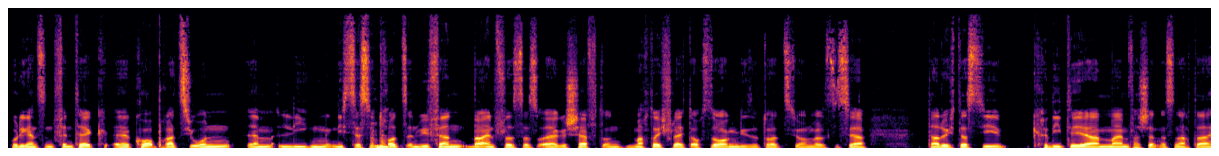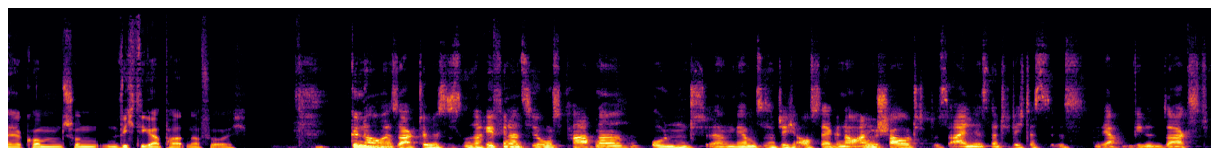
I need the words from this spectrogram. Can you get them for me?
wo die ganzen Fintech-Kooperationen ähm, liegen. Nichtsdestotrotz, inwiefern beeinflusst das euer Geschäft und macht euch vielleicht auch Sorgen, die Situation, weil es ist ja dadurch, dass die Kredite ja meinem Verständnis nach daher kommen, schon ein wichtiger Partner für euch. Genau, er sagte, das ist unser Refinanzierungspartner und ähm, wir haben uns das natürlich auch sehr genau angeschaut. Das eine ist natürlich, dass es, ja, wie du sagst,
